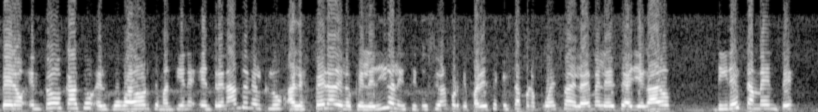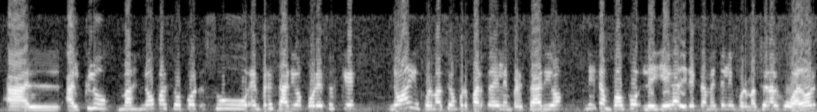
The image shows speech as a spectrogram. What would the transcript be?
pero en todo caso el jugador se mantiene entrenando en el club a la espera de lo que le diga la institución porque parece que esta propuesta de la MLS ha llegado directamente al, al club, más no pasó por su empresario, por eso es que no hay información por parte del empresario ni tampoco le llega directamente la información al jugador.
